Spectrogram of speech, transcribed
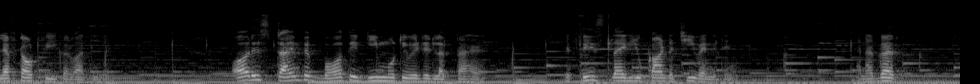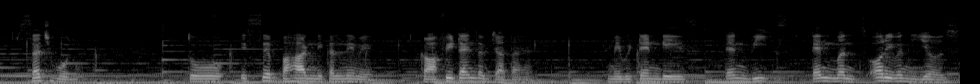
left out feel करवाती है। और इस टाइम पे बहुत ही डीमोटिवेटेड लगता है। It feels like you can't achieve anything and अगर सच बोलूँ तो इससे बाहर निकलने में काफ़ी टाइम लग जाता है। Maybe ten days ten weeks ten months और इवन ईयर्स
